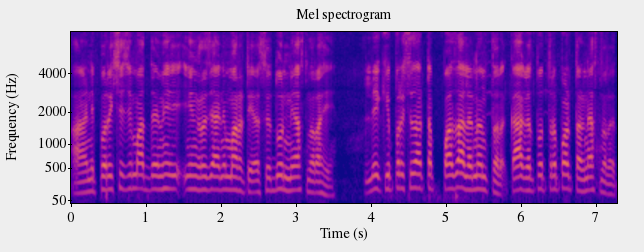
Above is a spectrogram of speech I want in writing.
आणि परीक्षेचे माध्यम हे इंग्रजी आणि मराठी असे दोन्ही असणार आहे. लेखी परीक्षेचा टप्पा झाल्यानंतर कागदपत्र पडताळणी असणार आहेत.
